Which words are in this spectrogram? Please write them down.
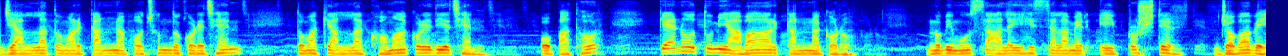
যে আল্লাহ তোমার কান্না পছন্দ করেছেন তোমাকে আল্লাহ ক্ষমা করে দিয়েছেন। ও পাথর, কেন তুমি আবার কান্না করো? নবী মুসা আলাইহিসাল্লামের এই প্রশ্নের জবাবে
